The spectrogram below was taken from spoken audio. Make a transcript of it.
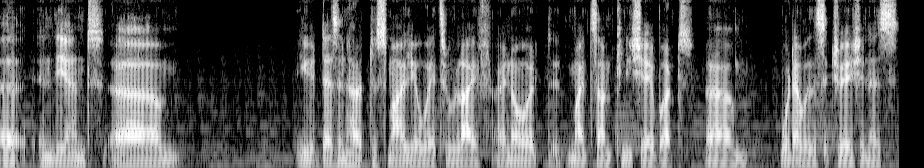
uh, in the end um, it doesn't hurt to smile your way through life. I know it, it might sound cliche but um, whatever the situation is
